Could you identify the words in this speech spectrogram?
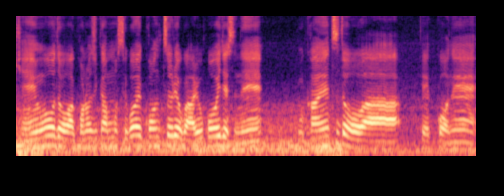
圏央道はこの時間もすごい交通量が多いですね。もう関越道は結構ね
